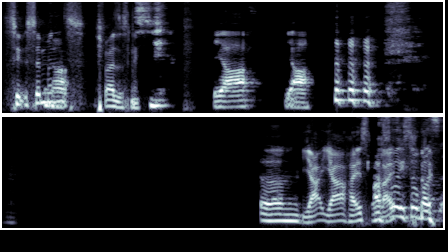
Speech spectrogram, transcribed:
Si Simmons? Ich weiß es nicht. Ja, ja. ähm, Ja, ja, heißt Ach so, bleibt. ich sowas.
